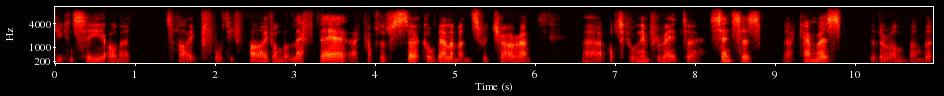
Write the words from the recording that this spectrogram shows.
you can see on a type 45 on the left there, a couple of circled elements, which are um, uh, optical and infrared uh, sensors, uh, cameras that are on, on the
